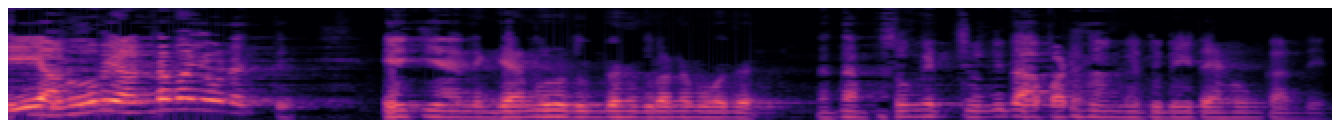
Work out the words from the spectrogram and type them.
ඒ අනුවම යන්නමයි ඕන නැත්තේ. ඒ කියන්නේ ගැඹුරු දුක්දස දුරන්න බෝධ නැත්නම් සුන්විත සුන්විතා පට සංගිත දෙයට ඇහුම්කන් දෙන්න.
